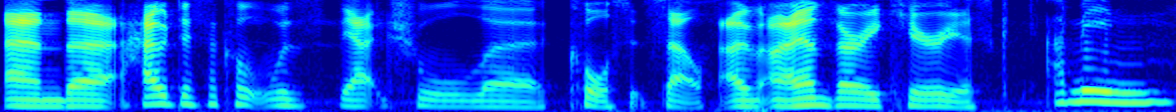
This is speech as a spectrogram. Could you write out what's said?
And uh, how difficult was the actual uh, course itself? I, I, am very curious. I mean,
